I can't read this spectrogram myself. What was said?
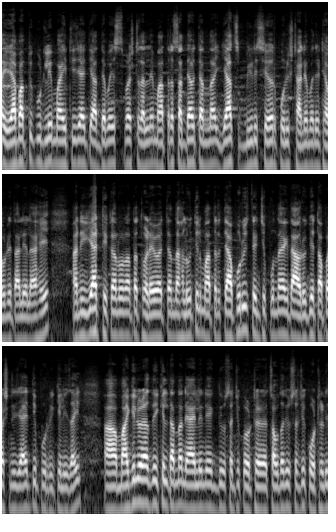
नाही या बाबतीत कुठली माहिती जी आहे ती अद्याप स्पष्ट झाली नाही. मात्र सध्या त्यांना याच बीड शहर पोलीस ठाण्यामध्ये ठेवण्यात आलेलं आहे. आणि या ठिकाणाहून आता थोड्या वेळात त्यांना हलवतील. मात्र त्यापूर्वीच त्यांची पुन्हा एकदा आरोग्य तपासणी जी आहे ती पूर्ण केली जाईल. मागील वेळात देखील त्यांना न्यायालयाने एक दिवसाची कोठ चौदा दिवसाची कोठडी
